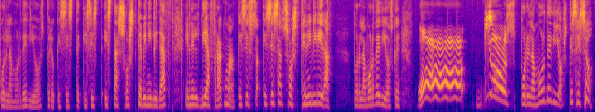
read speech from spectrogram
por el amor de Dios, pero ¿qué es, este, qué es esta sostenibilidad en el diafragma? ¿Qué es, eso, ¿Qué es esa sostenibilidad? Por el amor de Dios, que... ¡Oh! ¡Dios! Por el amor de Dios, ¿qué es eso?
